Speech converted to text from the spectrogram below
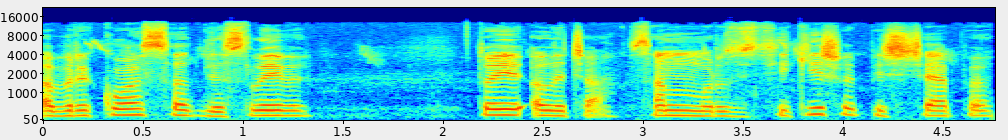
абрикоса, для сливи. То є алеча, саме морозостійкіша підщепа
